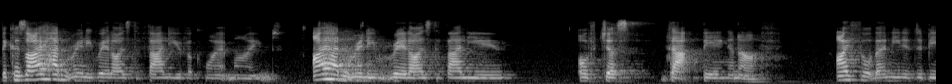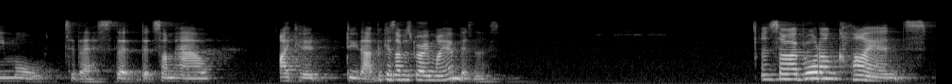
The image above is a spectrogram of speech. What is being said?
because I hadn't really realized the value of a quiet mind. I hadn't really realized the value of just that being enough. I thought there needed to be more to this, that, that somehow I could do that because I was growing my own business. And so I brought on clients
